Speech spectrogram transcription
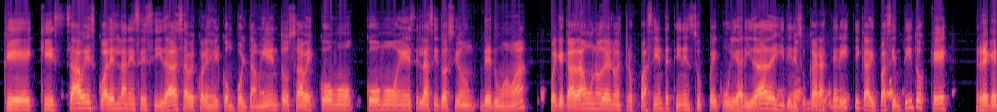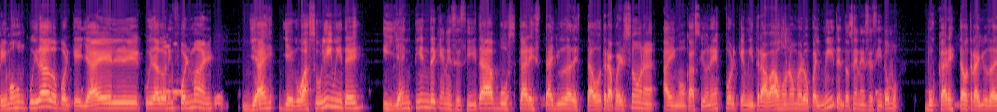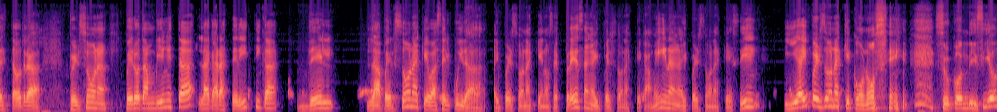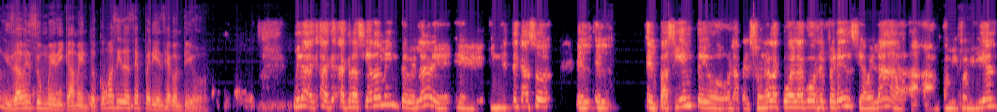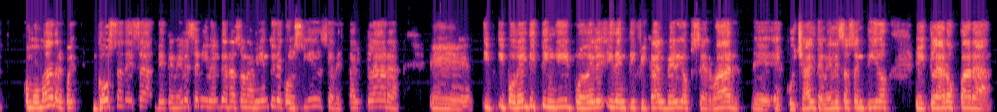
que, que, sabes cuál es la necesidad, sabes cuál es el comportamiento, sabes cómo, cómo es la situación de tu mamá, porque cada uno de nuestros pacientes tiene sus peculiaridades y tiene sus características. Hay pacientitos que requerimos un cuidado porque ya el cuidador informal ya llegó a su límite y ya entiende que necesita buscar esta ayuda de esta otra persona, en ocasiones porque mi trabajo no me lo permite, entonces necesito buscar esta otra ayuda de esta otra persona, pero también está la característica del la persona que va a ser cuidada. Hay personas que no se expresan, hay personas que caminan, hay personas que siguen y hay personas que conocen su condición y saben sus medicamentos. ¿Cómo ha sido esa experiencia contigo? Mira, agraciadamente, ¿verdad? Eh, eh, en este caso, el, el, paciente o la persona a la cual hago referencia, ¿verdad? A, a, mi familiar como madre, pues goza de, esa, de tener ese nivel de razonamiento y de conciencia, de estar clara eh, y, y, poder distinguir, poder identificar, ver y observar, escuchar, tener esos sentidos claros para,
